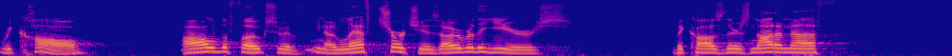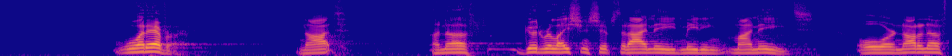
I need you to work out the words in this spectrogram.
recall all of the folks who have, you know, left churches over the years because there's not enough whatever. Not enough good relationships that I need meeting my needs, or not enough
